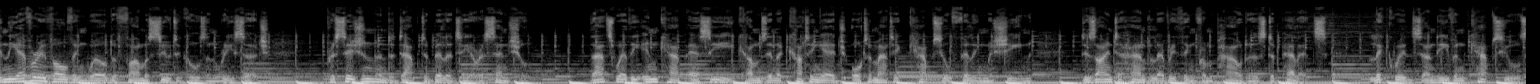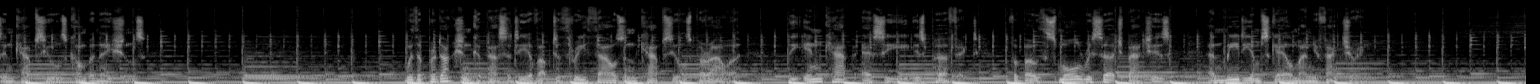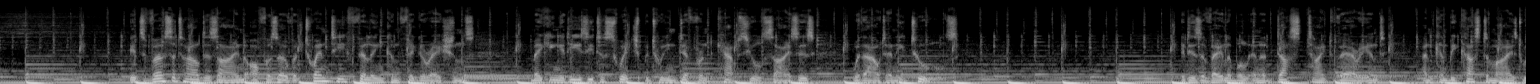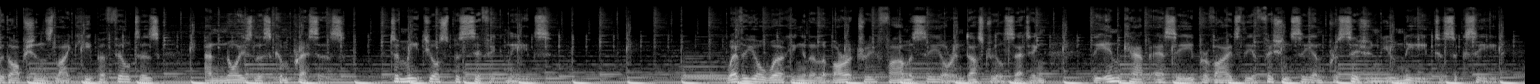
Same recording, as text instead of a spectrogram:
In the ever-evolving world of pharmaceuticals and research, precision and adaptability are essential. That's where the InCap SE comes in a cutting-edge automatic capsule filling machine designed to handle everything from powders to pellets, liquids and even capsules in capsules combinations. With a production capacity of up to 3,000 capsules per hour, the InCap SE is perfect for both small research batches and medium-scale manufacturing. Its versatile design offers over 20 filling configurations, making it easy to switch between different capsule sizes without any tools. It is available in a dust-tight variant and can be customized with options like HEPA filters and noiseless compressors to meet your specific needs. Whether you're working in a laboratory, pharmacy or industrial setting, the InCap SE provides the efficiency and precision you need to succeed.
